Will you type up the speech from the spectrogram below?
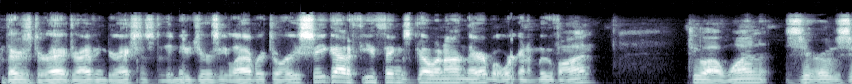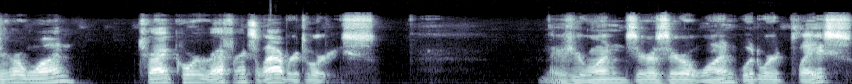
there's direct driving directions to the New Jersey laboratories. So you got a few things going on there, but we're going to move on to a uh, 1001 TriCore Reference Laboratories. There's your 1001 Woodward Place.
